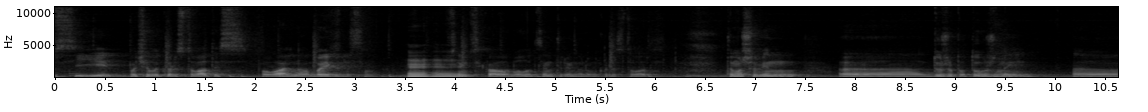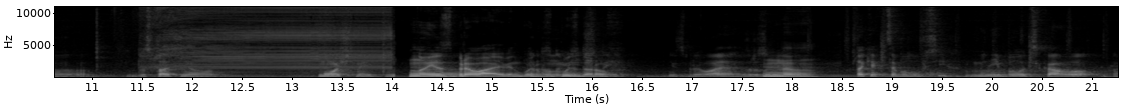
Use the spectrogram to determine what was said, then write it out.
всі почали користуватись повально Babyliss. Мгм. Всім цікаво було цим тримером користуватися. Тому що він е, дуже потужний, е, достатньо мощний, Ну і Е, збриває він, будь, будь ергономічний здоров. і збриває, зрозуміло. Ну. Так як це було у всіх, мені було цікаво, е,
